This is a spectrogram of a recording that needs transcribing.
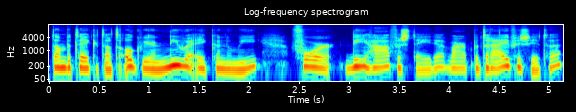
dan betekent dat ook weer nieuwe economie voor die havensteden waar bedrijven zitten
